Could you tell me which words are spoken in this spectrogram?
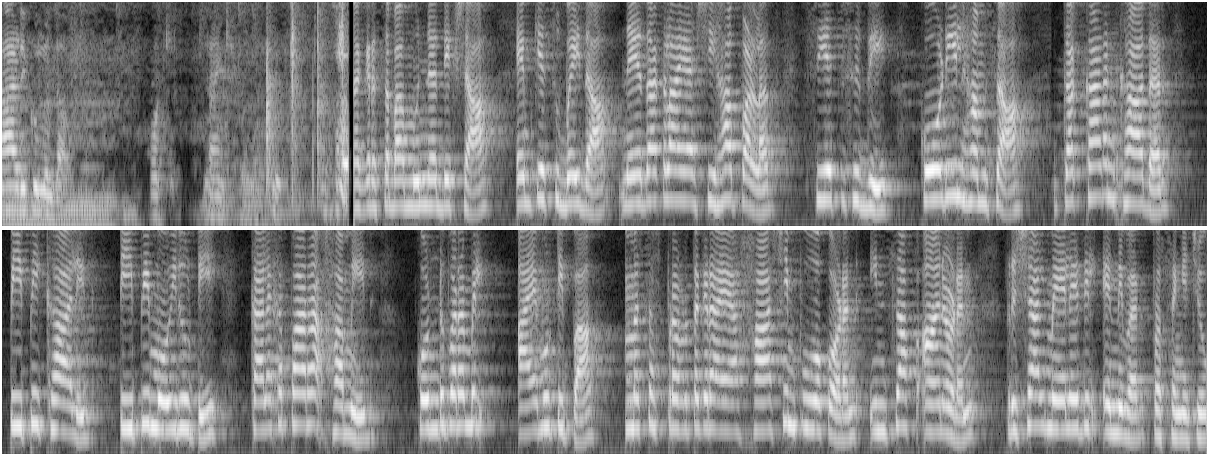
നാടിക്കുന്നുണ്ടാവും. ഓക്കെ താങ്ക് യു നഗരസഭ മുൻ അധ്യക്ഷ എം കെ സുബൈദ നേതാക്കളായ ഷിഹാബ് പള്ളത്ത് സി എച്ച് സിദ്ദീഖ് കോടിയിൽ Hamza Kakkadan Khader P P Khalid T P Moidootty Kalakkappara Hameed കൊണ്ടുപറമ്പിൽ അയമുട്ടിപ്പ എം എസ് എഫ് പ്രവർത്തകരായ ഹാഷിം പൂവക്കോടൻ ഇൻസാഫ് ആനോടൻ റിഷാൽ മേലേതിൽ എന്നിവർ പ്രസംഗിച്ചു.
